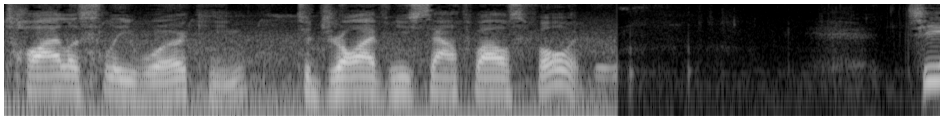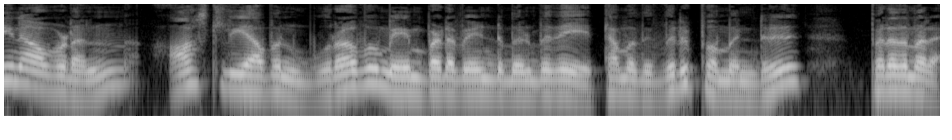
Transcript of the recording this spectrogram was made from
tirelessly working to drive New South Wales forward. சீனாவுடன் ஆஸ்திரேலியாவின் உறவு மேம்பட வேண்டும் என்பதே தமது விருப்பம் என்று பிரதமர்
